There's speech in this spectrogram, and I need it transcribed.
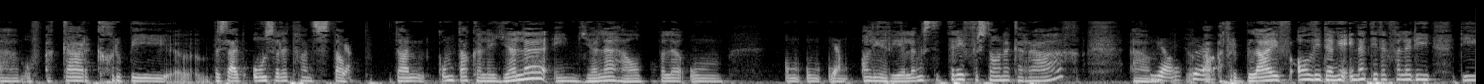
um, of 'n kerkgroepie uh, besluit ons wil dit gaan stap. Ja. dan kontak hulle julle en julle help hulle om om om om ja. al die reëlings te tref, verstaan ek reg? Ehm um, ja, so. verblyf, al die dinge en natuurlik vir hulle die die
